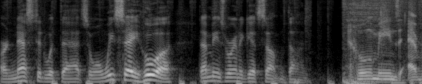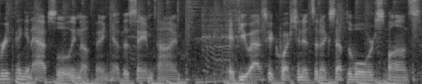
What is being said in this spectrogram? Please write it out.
are nested with that. So when we say hua, that means we're going to get something done. Hua means everything and absolutely nothing at the same time. If you ask a question, it's an acceptable response,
